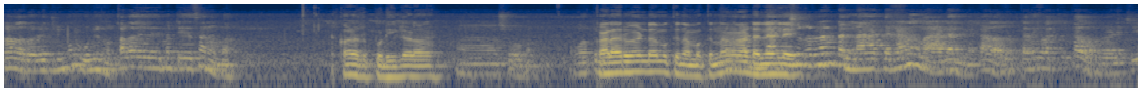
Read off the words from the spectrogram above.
കളർ ഒരു ഇത്തിരി മുളക് പൊടിയുണ്ടോ കളർ മറ്റേ സാധനം ഉണ്ടോ? കളർ പൊടിയിലടാ ആ, ശോഭം കളർ വേണ്ട നമുക്ക്. നമുക്ക് നാടനല്ലേ നാച്ചുറലാണ് നാട്ടനാണ് നാടൻ കളർ ഇട്ടാ നിങ്ങളൊക്കെ കളർ കാണിച്ച്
